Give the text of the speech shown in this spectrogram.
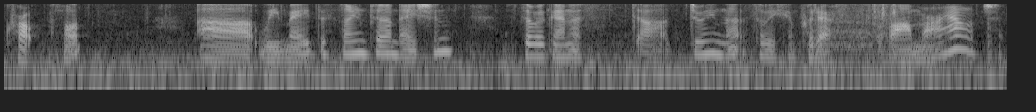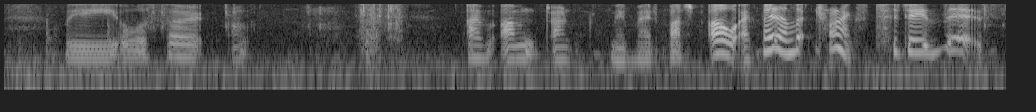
crop plots. Uh, we made the stone foundation. So we're going to start doing that so we can put our farmer out. We also... Oh, I'm, I'm, I'm, we made a bunch... Oh, I made electronics to do this.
